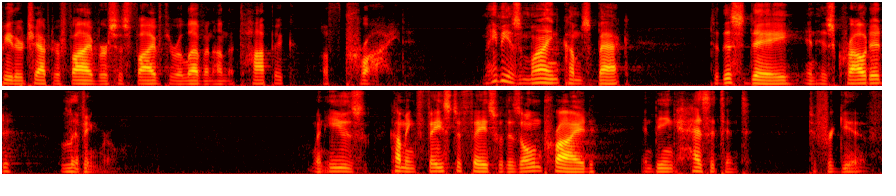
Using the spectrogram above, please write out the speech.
Peter chapter 5 verses 5 through 11 on the topic of pride. Maybe his mind comes back to this day in his crowded living room when he is coming face to face with his own pride and being hesitant to forgive.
